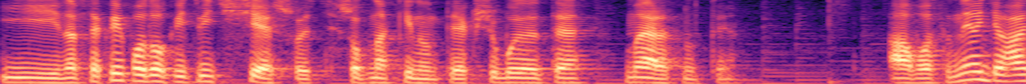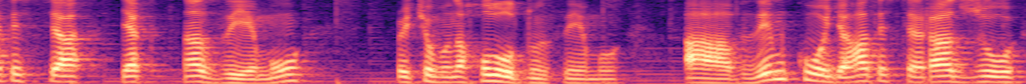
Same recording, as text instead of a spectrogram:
і на всякий випадок візьміть ще щось, щоб накинути, якщо будете мерзнути. А восени одягайтеся як на зиму, причому на холодну зиму. А взимку одягатися раджу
